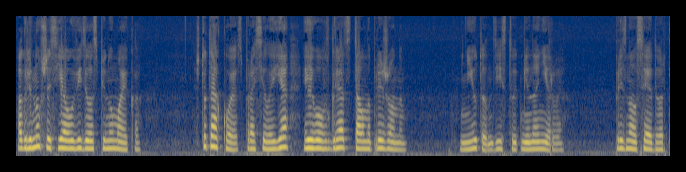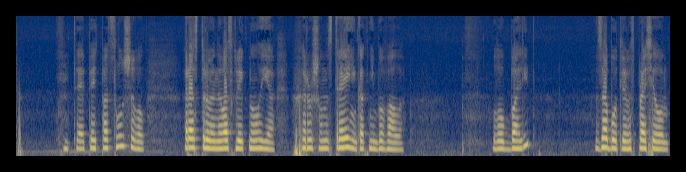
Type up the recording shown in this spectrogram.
Оглянувшись, я увидела спину Майка. «Что такое?» – спросила я, и его взгляд стал напряженным. «Ньютон действует мне на нервы», – признался Эдвард. «Ты опять подслушивал?» – расстроенно воскликнула я. Хорошего настроения как не бывало. «Лоб болит?» – заботливо спросил он.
